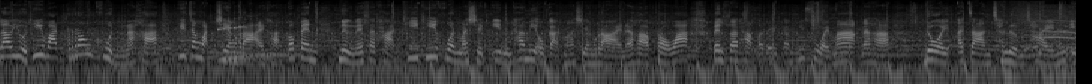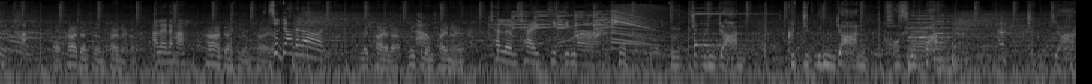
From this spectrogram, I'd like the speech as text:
เราอยู่ที่วัดร่องขุนนะคะ ที่จังหวัดเชียงรายค่ะ ก็เป็นหนึ่งในสถานที่ที่ควรมาเช็คอิน ถ้ามีโอกาสมาเชียงรายนะคะ เพราะว่าเป็นสถาปัตยกรรมที่สวยมากนะคะ โดยอาจารย์เฉลิมชัยนั่นเองค่ะ ขอท่าอาจารย์เฉลิมชัยหน่อยครับอะไรนะคะ ท่าอาจารย์เฉลิมชัยสุดยอดไปเลย ไม่ใช่แล้วนี่เฉลิมชัยไหน เฉลิมชัยกิติมาจิตวิญญาณ คือจิตวิญญาณของศิลปะจิตวิญญาณ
